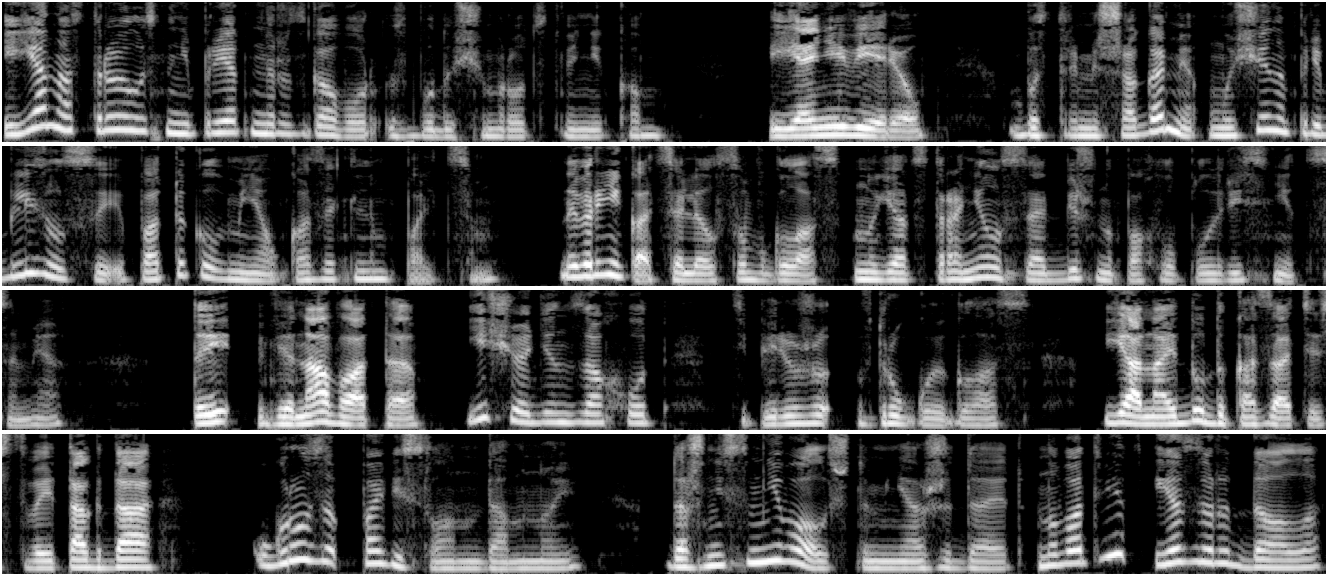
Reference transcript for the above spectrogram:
и я настроилась на неприятный разговор с будущим родственником. «Я не верю». Быстрыми шагами мужчина приблизился и потыкал в меня указательным пальцем. Наверняка целился в глаз, но я отстранился и обиженно похлопал ресницами. «Ты виновата!» Еще один заход, теперь уже в другой глаз. «Я найду доказательства, и тогда...» Угроза повисла надо мной. Даже не сомневалась, что меня ожидает, но в ответ я зарыдала,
